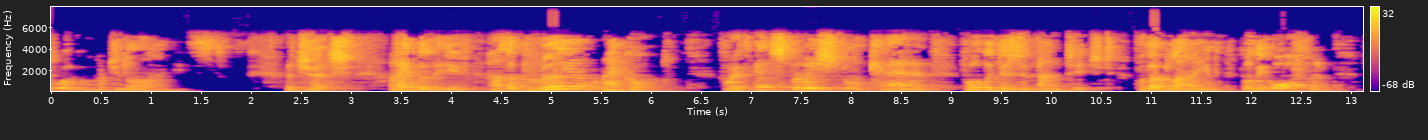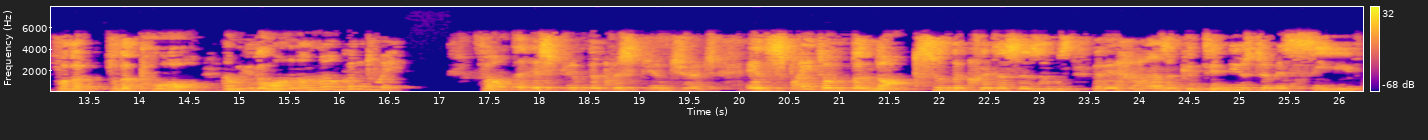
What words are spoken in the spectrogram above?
who were marginalized. The church, I believe, has a brilliant record for its inspirational care for the disadvantaged, for the blind, for the orphan, for the, for the poor. And we could go on and on and on, couldn't we? Throughout the history of the Christian church, in spite of the knocks and the criticisms that it has and continues to receive,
